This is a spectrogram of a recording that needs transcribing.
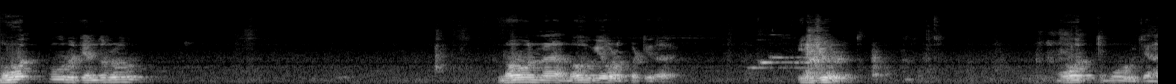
ಮೂವತ್ಮೂರು ಜನರು ನೋವನ್ನ ನೋವಿಗೆ ಒಳಪಟ್ಟಿದ್ದಾರೆ. ಇಂಜೂರ್ಡ್ ಮೂವತ್ಮೂರು ಜನ.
